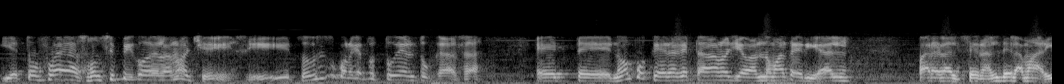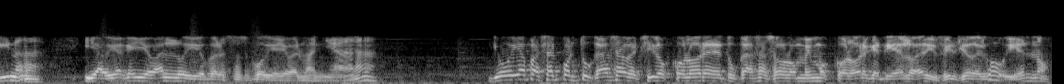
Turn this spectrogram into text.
y esto fue a las once y pico de la noche. Sí, entonces se supone que tú estuvieras en tu casa. Este, no, porque era que estábamos llevando material para el arsenal de la Marina y había que llevarlo. Y yo, pero eso se podía llevar mañana. Yo voy a pasar por tu casa a ver si los colores de tu casa son los mismos colores que tienen los edificios del gobierno.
